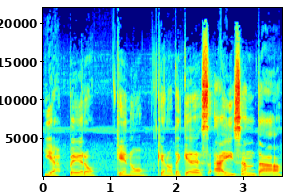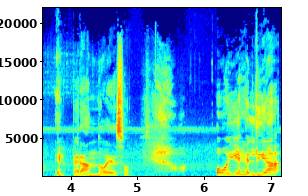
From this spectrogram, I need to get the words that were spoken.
Y espero que no, que no te quedes ahí sentada esperando eso. Hoy es el día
